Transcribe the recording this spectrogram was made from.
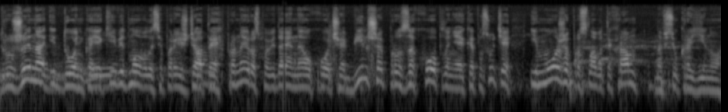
дружина і донька, які відмовилися переїжджати. Про неї розповідає неохоче. Більше про захоплення, яке по суті і може прославити храм на всю країну.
